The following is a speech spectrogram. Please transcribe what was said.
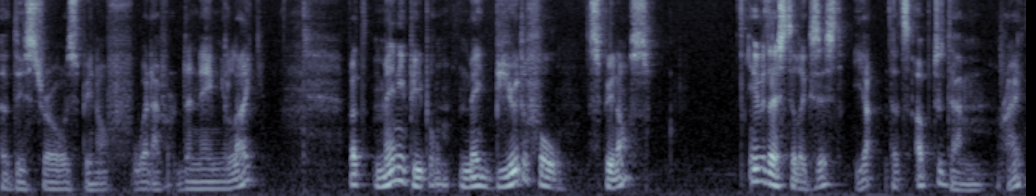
a distro, a spin-off, whatever the name you like. But many people make beautiful spin-offs. If they still exist, yeah, that's up to them, right?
